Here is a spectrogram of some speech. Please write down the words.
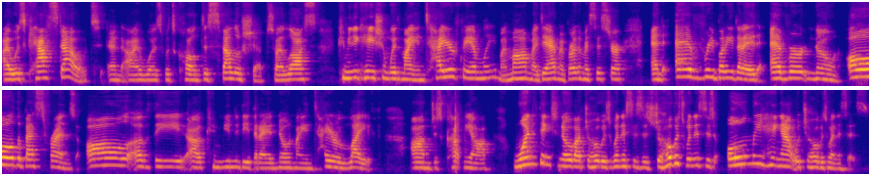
I was cast out and I was what's called disfellowship. So I lost communication with my entire family my mom, my dad, my brother, my sister, and everybody that I had ever known, all the best friends, all of the uh, community that I had known my entire life um, just cut me off. One thing to know about Jehovah's Witnesses is Jehovah's Witnesses only hang out with Jehovah's Witnesses.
